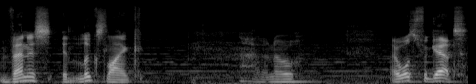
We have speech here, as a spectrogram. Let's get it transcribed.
Venice, it looks like... I don't know. I always forget.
